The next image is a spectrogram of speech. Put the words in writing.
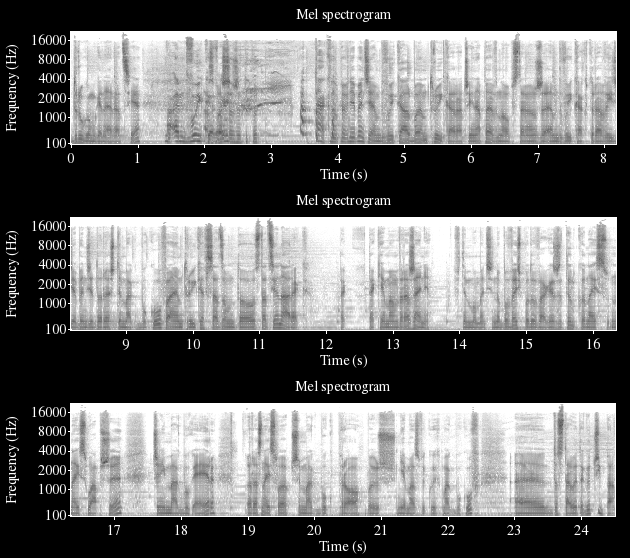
drugą generację. Na M2. A zwłaszcza, że tylko. Tak, no pewnie będzie M2 albo M3, raczej na pewno. Obstawiam, że M2, która wyjdzie, będzie do reszty MacBooków, a M3 wsadzą do stacjonarek. Tak, takie mam wrażenie w tym momencie. No bo weź pod uwagę, że tylko najs najsłabszy, czyli MacBook Air oraz najsłabszy MacBook Pro, bo już nie ma zwykłych MacBooków, e, dostały tego chipa.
